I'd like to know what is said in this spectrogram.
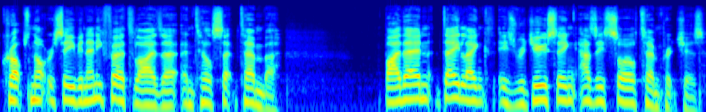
crops not receiving any fertiliser until September. By then, day length is reducing, as is soil temperatures.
